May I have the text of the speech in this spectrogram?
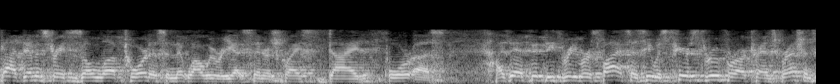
God demonstrates his own love toward us in that while we were yet sinners, Christ died for us. Isaiah 53 verse 5 says, He was pierced through for our transgressions.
